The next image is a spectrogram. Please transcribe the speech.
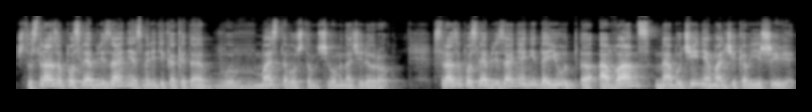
что сразу после обрезания, смотрите, как это в мазь того, что, с чего мы начали урок, сразу после обрезания они дают э, аванс на обучение мальчика в Ешиве.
